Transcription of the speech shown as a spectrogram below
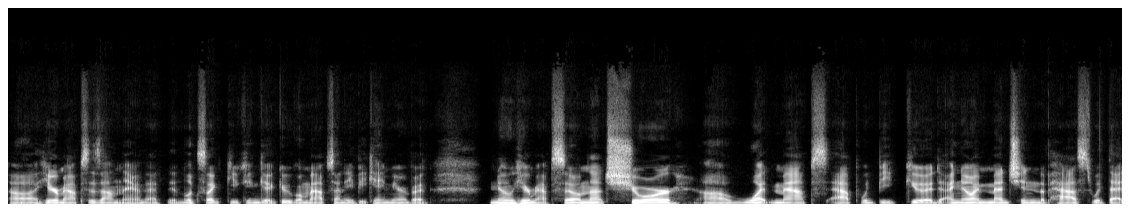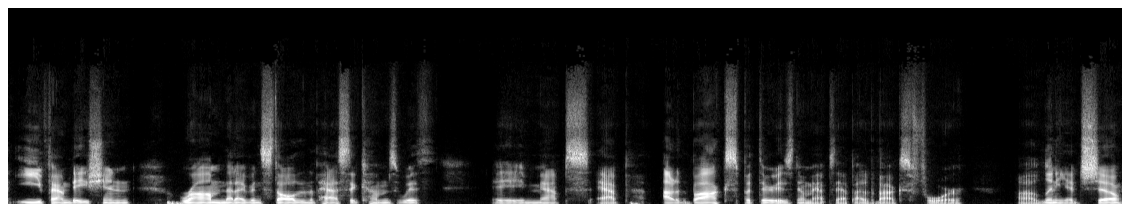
Uh, Here Maps is on there. That it looks like you can get Google Maps on APK Mirror, but no Here Maps. So I'm not sure uh, what Maps app would be good. I know I mentioned in the past with that E Foundation ROM that I've installed in the past. that comes with a Maps app out of the box, but there is no Maps app out of the box for uh, Lineage. So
